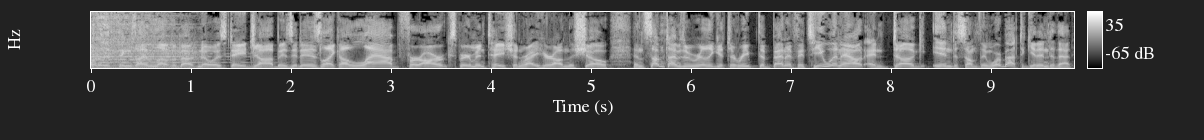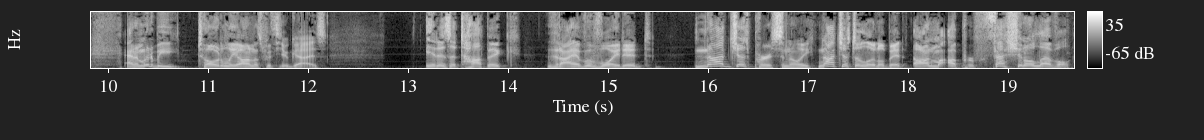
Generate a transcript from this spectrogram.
One of the things I love about Noah's day job is it is like a lab for our experimentation right here on the show. And sometimes we really get to reap the benefits. He went out and dug into something. We're about to get into that. And I'm going to be totally honest with you guys. It is a topic that I have avoided, not just personally, not just a little bit, on a professional level.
